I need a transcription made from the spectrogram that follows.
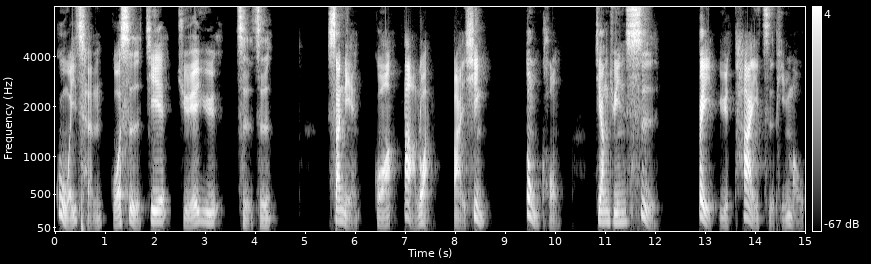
故为臣。国事皆决于子之。三年，国大乱，百姓动恐。将军事备与太子平谋，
